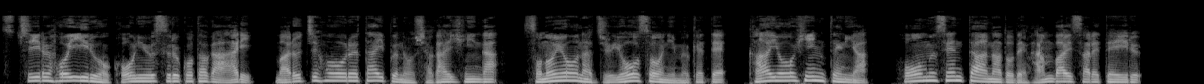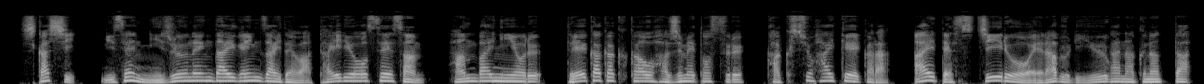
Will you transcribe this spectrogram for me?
スチールホイールを購入することがあり、マルチホールタイプの社外品が、そのような需要層に向けて、カー用品店や、ホームセンターなどで販売されている。しかし、2020年代現在では大量生産、販売による低価格化をはじめとする各種背景から、あえてスチールを選ぶ理由がなくなった、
